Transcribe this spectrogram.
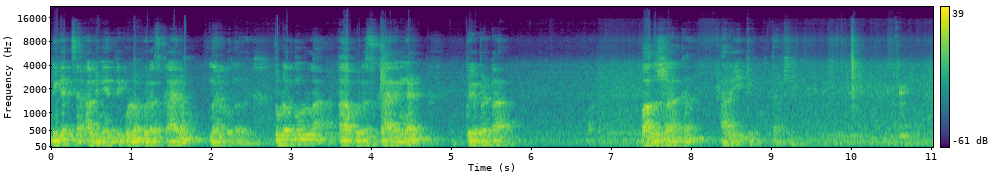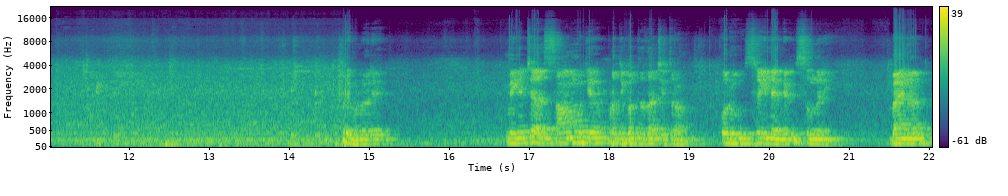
മികച്ച അഭിനേത്രിക്കുള്ള പുരസ്കാരം നൽകുന്നത്. തുടർന്നുള്ള പുരസ്കാരങ്ങൾ പ്രിയപ്പെട്ട ബാദുഷാക്ക് അറിയിക്കും. താങ്ക് യു പ്രിയമുള്ളവരെ മികച്ച സാമൂഹ്യ പ്രതിബദ്ധത ചിത്രം ഒരു ശ്രീലങ്കൻ സുന്ദരി. ബാനർ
